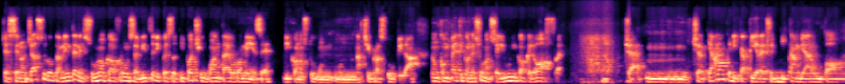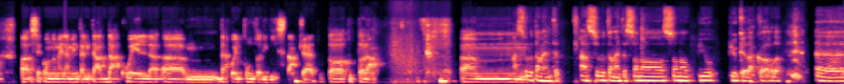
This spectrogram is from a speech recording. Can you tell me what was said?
Cioè se non c'è assolutamente nessuno che offre un servizio di questo tipo a 50 euro a mese, dicono stu- un, una cifra stupida, non competi con nessuno, sei l'unico che lo offre. Cioè, mh, mm, cerchiamo anche di capire, cioè di cambiare un po', uh, secondo me, la mentalità da quel, um, da quel punto di vista, cioè tutto, tutto là. Um, assolutamente, assolutamente, sono, sono più, più, che d'accordo. Eh,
